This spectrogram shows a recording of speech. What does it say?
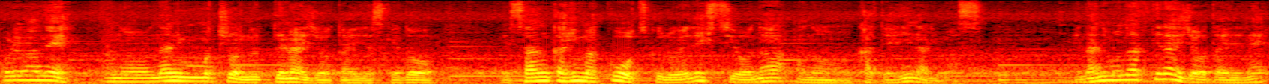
これはねあの何ももちろん塗ってない状態ですけど酸化皮膜を作る上で必要なあの過程になります。何もなってない状態でね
